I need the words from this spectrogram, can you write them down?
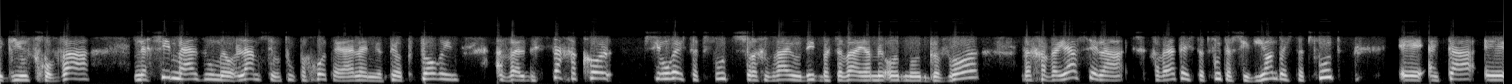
גיוס חובה. נשים מאז ומעולם שירתו פחות, היה להם יותר פטורים, אבל בסך הכל שיעור ההשתתפות של החברה היהודית בצבא היה מאוד מאוד גבוה, והחוויה של חוויית ההשתתפות, השוויון בהשתתפות, אה, הייתה אה,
